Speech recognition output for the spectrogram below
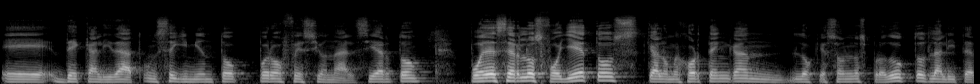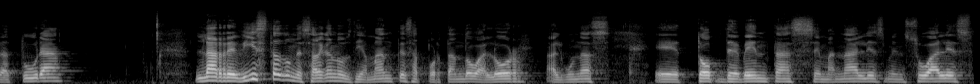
eh, de calidad, un seguimiento profesional, ¿cierto? Puede ser los folletos que a lo mejor tengan lo que son los productos, la literatura, la revista donde salgan los diamantes aportando valor, algunas eh, top de ventas semanales, mensuales.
